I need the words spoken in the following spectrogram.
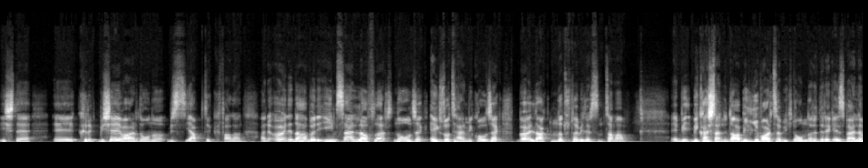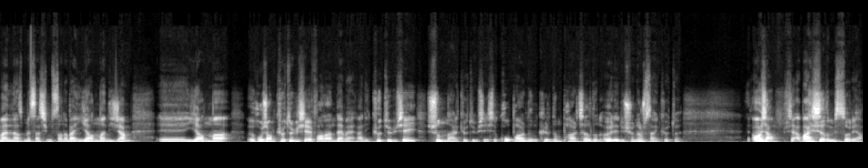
İşte e, kırık bir şey vardı onu biz yaptık falan. Hani öyle daha böyle iyimser laflar ne olacak? Egzotermik olacak. Böyle de aklında tutabilirsin tamam E, bir, birkaç tane daha bilgi var tabii ki de onları direkt ezberlemen lazım. Mesela şimdi sana ben yanma diyeceğim. E, yanma e, hocam kötü bir şey falan deme. Hani kötü bir şey şunlar kötü bir şey. İşte kopardın, kırdın, parçaladın öyle düşünürsen kötü. Hocam başlayalım bir soruya.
